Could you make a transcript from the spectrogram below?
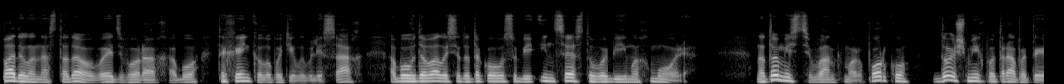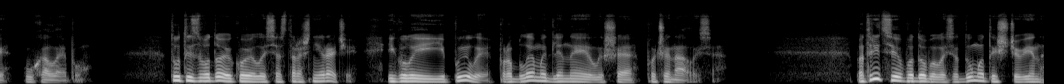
падали на стада овець в горах, або тихенько лопотіли в лісах, або вдавалися до такого собі інцесту в обіймах моря. Натомість в Анкморпорку дощ міг потрапити у халепу. Тут із водою коїлися страшні речі, і коли її пили, проблеми для неї лише починалися. Патріцію подобалося думати, що він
